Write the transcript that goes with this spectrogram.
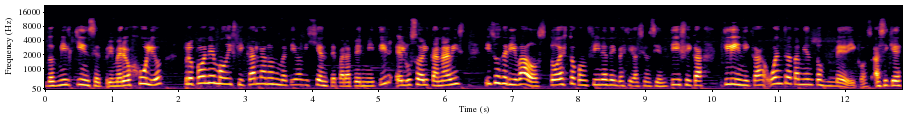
2015, el 1 de julio, propone modificar la normativa vigente para permitir el uso del cannabis y sus derivados, todo esto con fines de investigación científica, clínica o en tratamientos médicos. Así que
